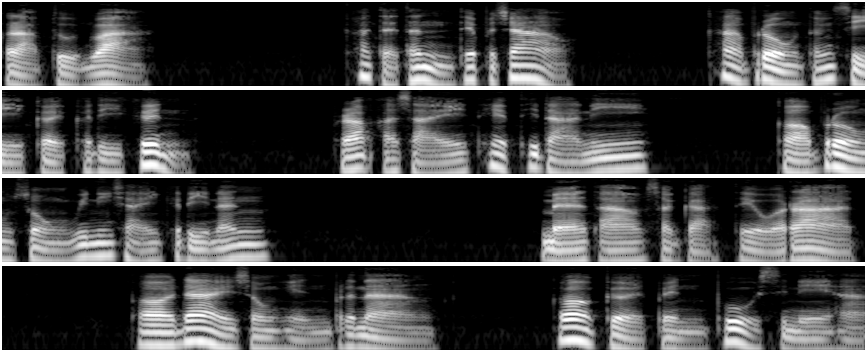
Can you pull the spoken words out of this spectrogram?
กราบทูลว่า ข้าแต่ท่านเทพเจ้า ข้าพระองค์ทั้งสี่เกิดคดีขึ้น เพราะอาศัยเทพธิดานี้ ขอพระองค์ทรงวินิจฉัยคดีนั้น แม้เท้าสกะเทวราช พอได้ทรงเห็นพระนาง ก็เกิดเป็นผู้สิเนหา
